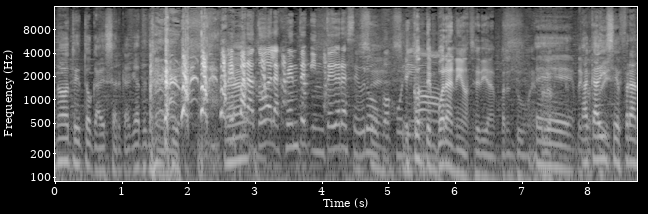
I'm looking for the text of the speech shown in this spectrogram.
No te toca de cerca, quédate tranquilo. Es Eh, para toda la gente que integra ese grupo, Sí, Julio. Es contemporáneo, sería, para en tu. en tu Eh, acá dice Fran,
